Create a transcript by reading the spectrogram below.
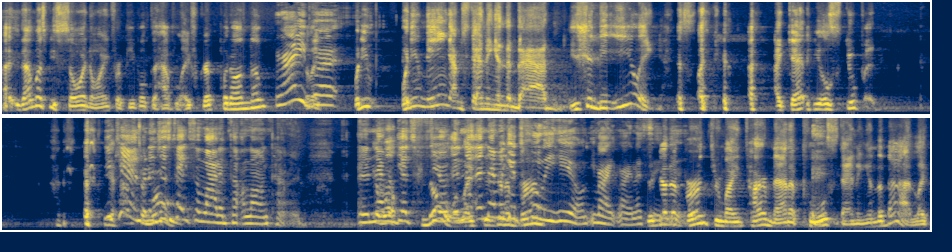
I, that must be so annoying for people to have life grip put on them. Right, Like, but what do you What do you mean? I'm standing in the bad. You should be healing. It's like I can't heal stupid. you can, but it just takes a lot of t- a long time. And it Yeah, never well, gets no, it, like, it never gets burn- fully healed. Right, right. Let's You're see. gonna burn through my entire mana pool standing in the bad. Like,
